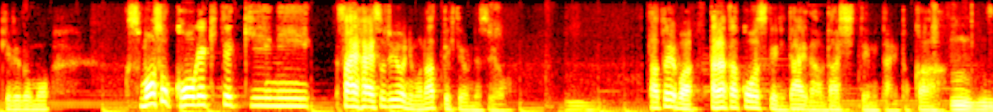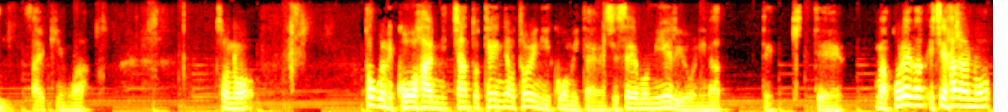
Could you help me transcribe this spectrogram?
けれども、ものすごく攻撃的に采配するようにもなってきてるんですよ。うん例えば、田中康介に代打を出してみたりとか、うんうん。最近は。その、特に後半にちゃんと点を取りに行こうみたいな姿勢も見えるようになってきて、まあこれが石原の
